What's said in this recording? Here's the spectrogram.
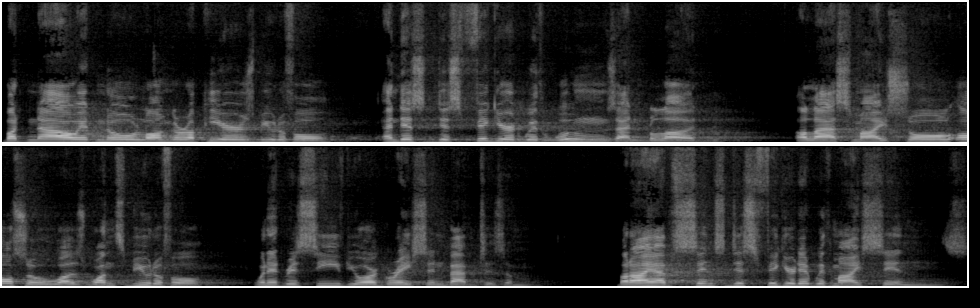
but now it no longer appears beautiful and is disfigured with wounds and blood. Alas, my soul also was once beautiful when it received your grace in baptism, but I have since disfigured it with my sins.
